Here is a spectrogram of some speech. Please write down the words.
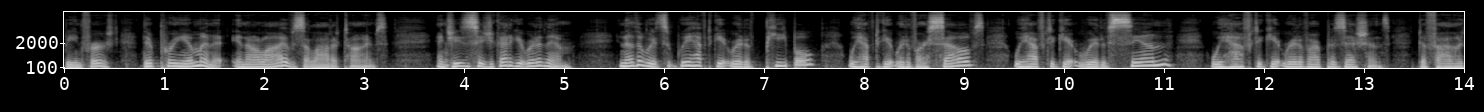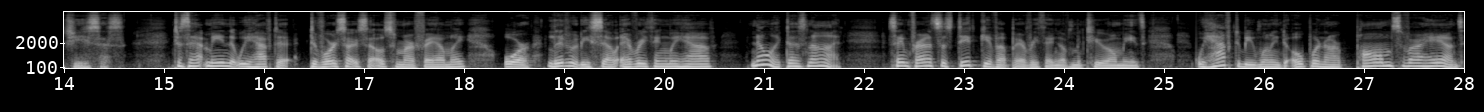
being first. They're preeminent in our lives a lot of times. And Jesus says, You got to get rid of them. In other words, we have to get rid of people. We have to get rid of ourselves. We have to get rid of sin. We have to get rid of our possessions to follow Jesus. Does that mean that we have to divorce ourselves from our family or literally sell everything we have? No, it does not. St. Francis did give up everything of material means. We have to be willing to open our palms of our hands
